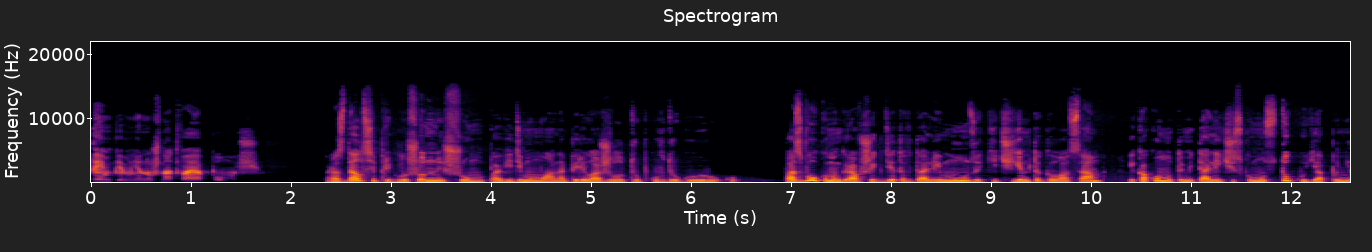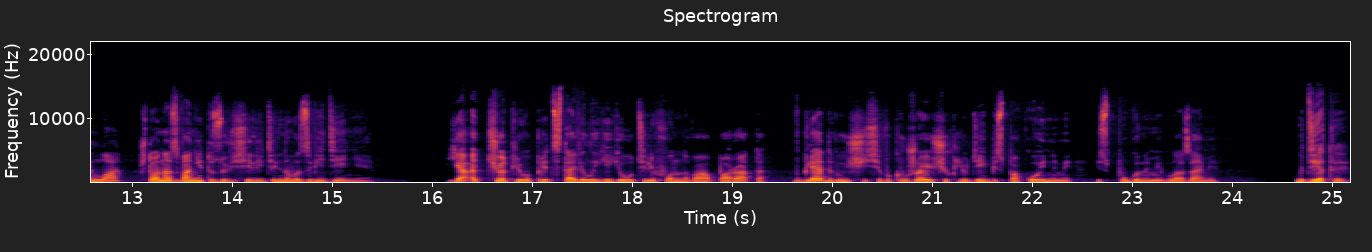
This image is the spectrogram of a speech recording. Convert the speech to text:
Темпе, мне нужна твоя помощь». Раздался приглушенный шум. По-видимому, она переложила трубку в другую руку. По звукам, игравшей где-то вдали музыки, чьим-то голосам и какому-то металлическому стуку, я поняла, что она звонит из увеселительного заведения. Я отчетливо представила ее у телефонного аппарата, вглядывающейся в окружающих людей беспокойными, испуганными глазами. «Где ты?»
